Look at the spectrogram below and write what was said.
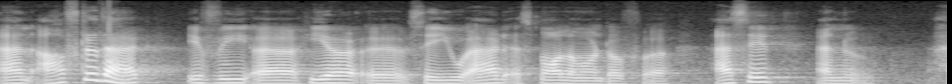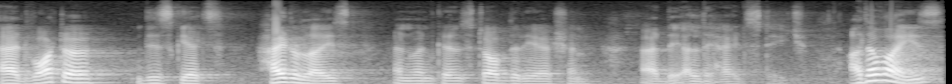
and after that if we uh, here uh, say you add a small amount of uh, acid and add water this gets hydrolyzed and one can stop the reaction at the aldehyde stage. Otherwise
